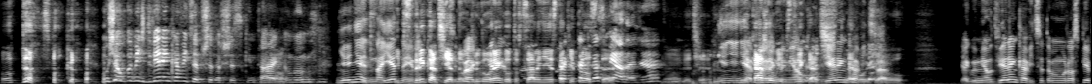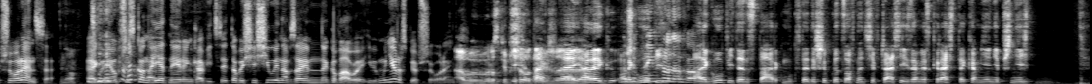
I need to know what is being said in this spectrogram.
O, to spoko. Musiałby mieć dwie rękawice przede wszystkim, tak? No. No. Bo, Nie, nie, na I jednej pstrykać rękawicy, jedną i jak- drugą ręką, to wcale nie jest tak, takie tak na proste. zmianę, nie? No, wiecie. Nie, nie, nie, Nie każdy umie miał pstrykać dwie lewą i rękawice. prawą. Jakby miał dwie rękawice, to by mu rozpieprzyło ręce. No. A jakby miał wszystko na jednej rękawicy, to by się siły nawzajem negowały i by mu nie rozpieprzyło ręki. Albo rozpieprzyło A- tak, że... Ej, ale, ale, by głupi, ale głupi ten Stark mógł wtedy szybko cofnąć się w czasie i zamiast kraść te kamienie przynieść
